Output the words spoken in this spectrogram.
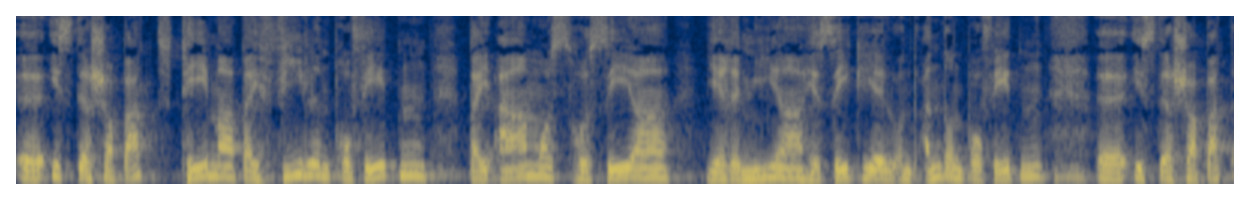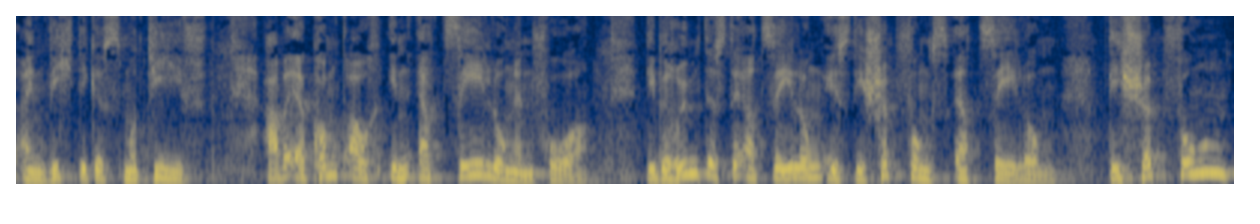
äh, ist der Schabbat Thema bei vielen Propheten, bei Amos, Hosea, Jeremia, Hesekiel und anderen Propheten äh, ist der Schabbat ein wichtiges Motiv. Aber er kommt auch in Erzählungen vor. Die berühmteste Erzählung ist die Schöpfungserzählung. Die Schöpfung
